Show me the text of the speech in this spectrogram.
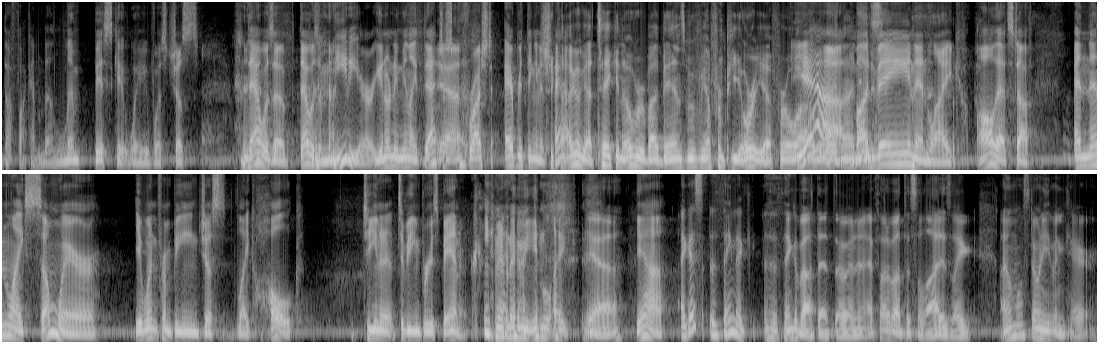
the fucking the Limp Bizkit wave was just that was a that was a meteor. You know what I mean? Like that just Yeah. crushed everything in its path. Chicago got taken over by bands moving up from Peoria for a while. in the Yeah, Mudvayne and like all that stuff, and then like somewhere it went from being just like Hulk to you know to being Bruce Banner. you know what I mean? Like yeah. yeah, I guess the thing to, to think about that though, and I've thought about this a lot, is like I almost don't even care.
